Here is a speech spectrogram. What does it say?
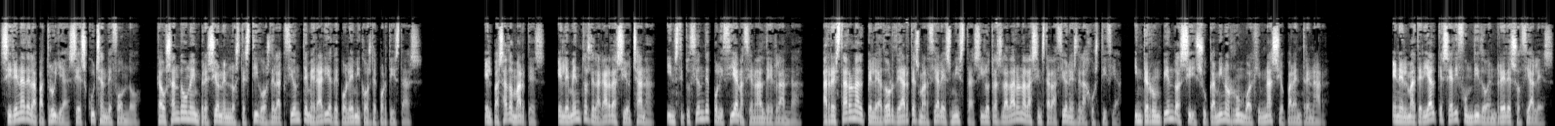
sirena de la patrulla se escuchan de fondo, causando una impresión en los testigos de la acción temeraria de polémicos deportistas. El pasado martes, elementos de la Garda Siochana, institución de Policía Nacional de Irlanda, arrestaron al peleador de artes marciales mixtas y lo trasladaron a las instalaciones de la justicia, interrumpiendo así su camino rumbo al gimnasio para entrenar. En el material que se ha difundido en redes sociales,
